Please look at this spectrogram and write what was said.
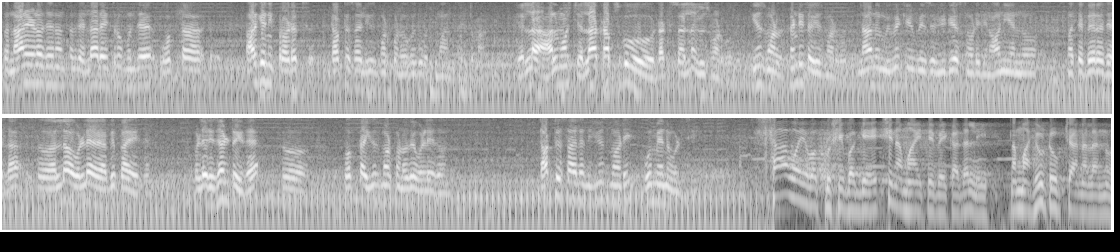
ಸೊ ನಾನು ಹೇಳೋದೇನು ಅಂತಂದರೆ ಎಲ್ಲ ರೈತರು ಮುಂದೆ ಹೋಗ್ತಾ organic products Doctor Soil use ಮಾಡ್ಕೊಂಡು ಹೋಗೋದು ಉತ್ತಮ ಅಂತ ಹೇಳ್ತು ಎಲ್ಲ ಆಲ್ಮೋಸ್ಟ್ ಎಲ್ಲ ಕ್ರಾಪ್ಸ್ಗೂ ಡಾಕ್ಟರ್ ಸಾಯಿಲ್ನ ಯೂಸ್ ಮಾಡ್ಬೋದು. ಯೂಸ್ ಮಾಡ್ಬೋದು. ಖಂಡಿತ ಯೂಸ್ ಮಾಡ್ಬೋದು. ನಾನು ಯೂಟ್ಯೂಬ್ ವೀಡಿಯೋಸ್ ನೋಡಿದ್ದೀನಿ. ಆನಿಯನ್ನು ಮತ್ತು ಬೇರೆದೆಲ್ಲ. ಸೊ ಎಲ್ಲ ಒಳ್ಳೆ ಅಭಿಪ್ರಾಯ ಇದೆ. ಒಳ್ಳೆ ರಿಸಲ್ಟು ಇದೆ. ಸೊ ಹೋಗ್ತಾ ಯೂಸ್ ಮಾಡ್ಕೊಂಡು ಹೋದರೆ ಒಳ್ಳೆಯದು ಅಂತ. ಡಾಕ್ಟರ್ ಸಾಯಿಲನ್ನು ಯೂಸ್ ಮಾಡಿ ಭೂಮಿಯನ್ನು ಉಳಿಸಿ. ಸಾವಯವ ಕೃಷಿ ಬಗ್ಗೆ ಹೆಚ್ಚಿನ ಮಾಹಿತಿ ಬೇಕಾದಲ್ಲಿ ನಮ್ಮ ಯೂಟ್ಯೂಬ್ ಚಾನಲನ್ನು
